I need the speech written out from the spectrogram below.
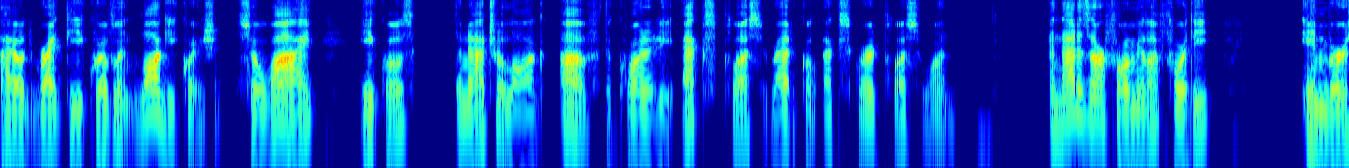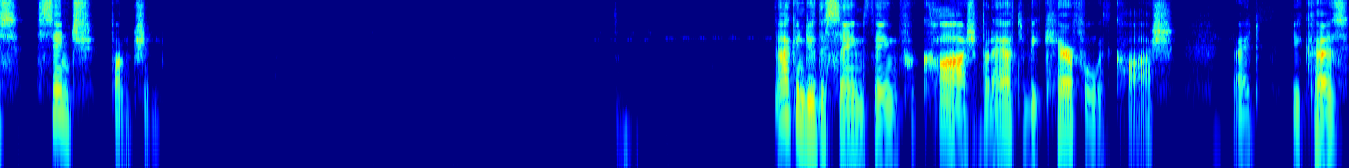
I'll write the equivalent log equation. So y equals the natural log of the quantity x plus radical x squared plus 1. And that is our formula for the inverse sinh function. Now I can do the same thing for cosh, but I have to be careful with cosh, right? Because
